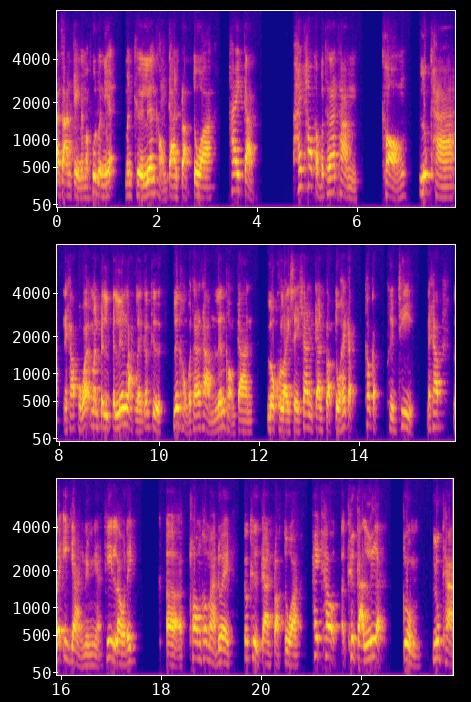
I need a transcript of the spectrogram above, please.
อาจารย์เก่งนำมาพูดวันนี้ มันคือเรื่องของการปรับตัวให้กับให้เข้ากับวัฒนธรรมของลูกค้านะครับผมว่ามันเป็นเป็นเรื่องหลักเลยก็คือเรื่องของวัฒนธรรมเรื่องของการ localization การปรับตัวให้กับเข้ากับพื้นที่นะครับ และอีกอย่างหนึ่งเนี่ยที่เราได้คล่องเข้ามาด้วย ก็คือการปรับตัวให้เข้าคือการเลือกกลุ่มลูกค้า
